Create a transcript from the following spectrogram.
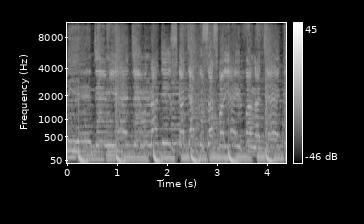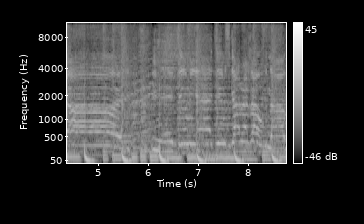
Едем, едем на дискотеку со своей фанатекой. Едем, едем с гаража угнав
